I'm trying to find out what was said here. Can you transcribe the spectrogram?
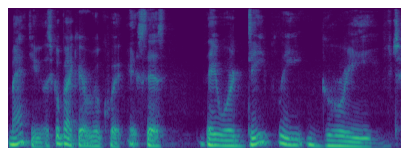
Matthew, let's go back here real quick. It says, they were deeply grieved.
